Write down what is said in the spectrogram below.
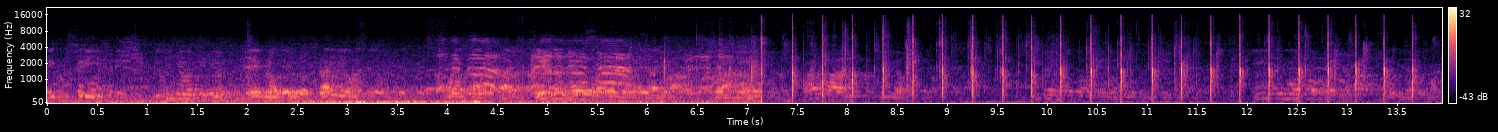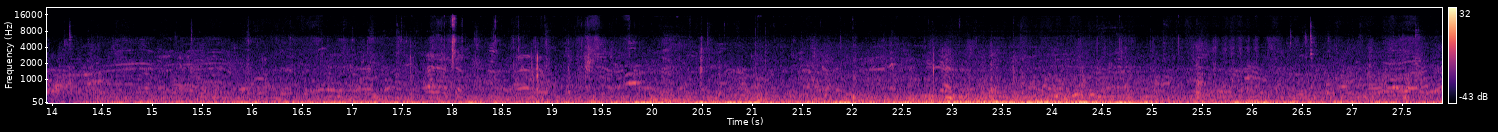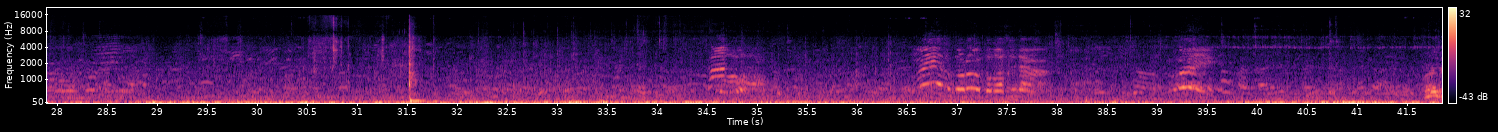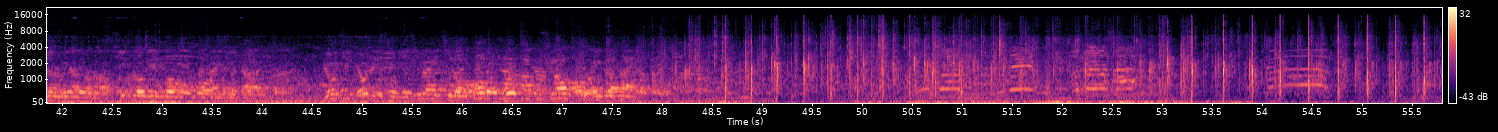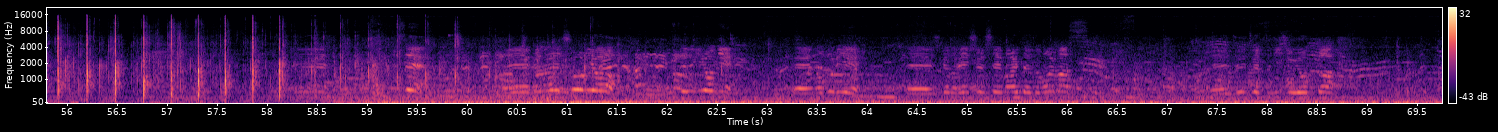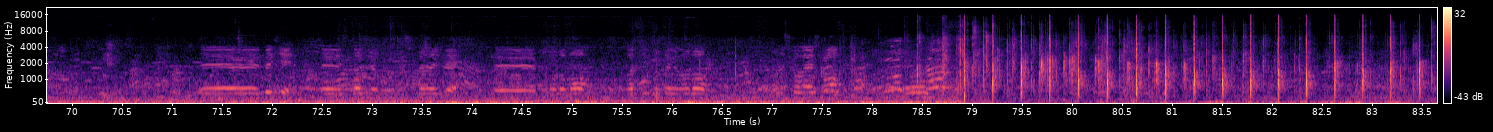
X リー陸上地区 A ブロック第4節モレンター対リード放送の試合はご覧のようにファンターズ14ですリード放送 A のリード放送 A が勝利いたしました送迎を行いました両チーム選手に今一度大きな拍手をお送りください勝利を見せるように、残り、しっかり練習してまいりたいと思います、11月24日、えー、ぜひ、えー、スタジアムにお越しいただいて、えー、今後とも熱いご声援のほどよろしくお願いします。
